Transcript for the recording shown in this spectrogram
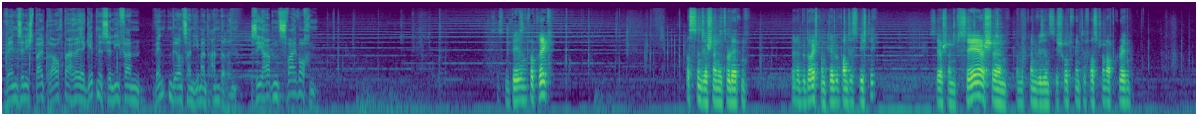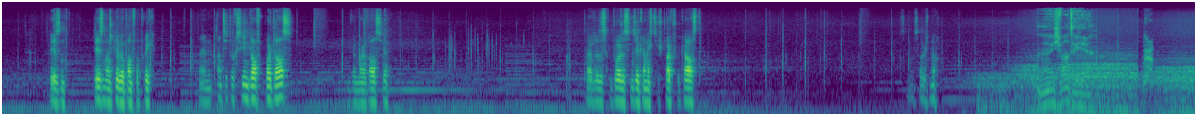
Wenn Sie nicht bald brauchbare Ergebnisse liefern, wenden wir uns an jemand anderen. Sie haben zwei Wochen. Das ist eine Besenfabrik. Das sind ja schöne Toiletten. Schöne Beleuchtung. Klebeband ist wichtig. Sehr schön, sehr schön. Damit können wir uns die Schrotflinte fast schon upgraden. Besen. Besen- und Klebebandfabrik. Ein Antitoxin läuft bald aus. Gehen wir mal raus hier. Teile des Gebäudes sind ja gar nicht so stark vergast. Was habe ich noch? Ich warte hier.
